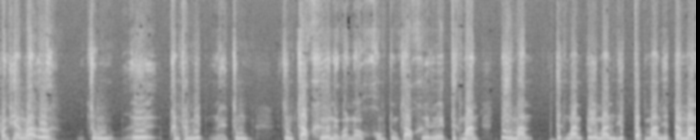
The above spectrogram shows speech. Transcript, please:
ปันแห้งมา เออจุมเออ พันธมิตรเนี่ยจุมจุมเจ้าคือเนี่ยก่อนเนาะคมจุมเจ้าคือเนี่ยตึกมันปีมันตึกมันปีมันยึดตับมันยึดตับมัน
